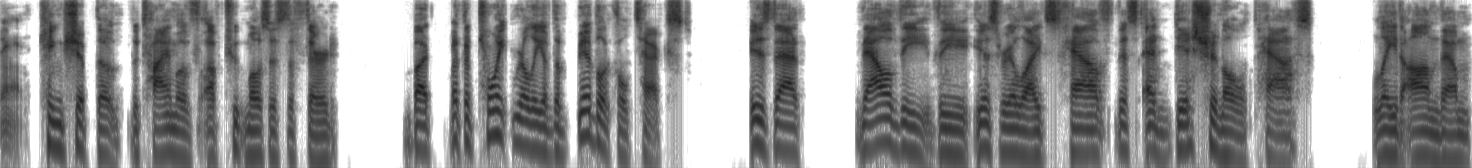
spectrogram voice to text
uh, kingship, the the time of of Thutmosis the third. But but the point really of the biblical text is that now the the Israelites have this additional task laid on them.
